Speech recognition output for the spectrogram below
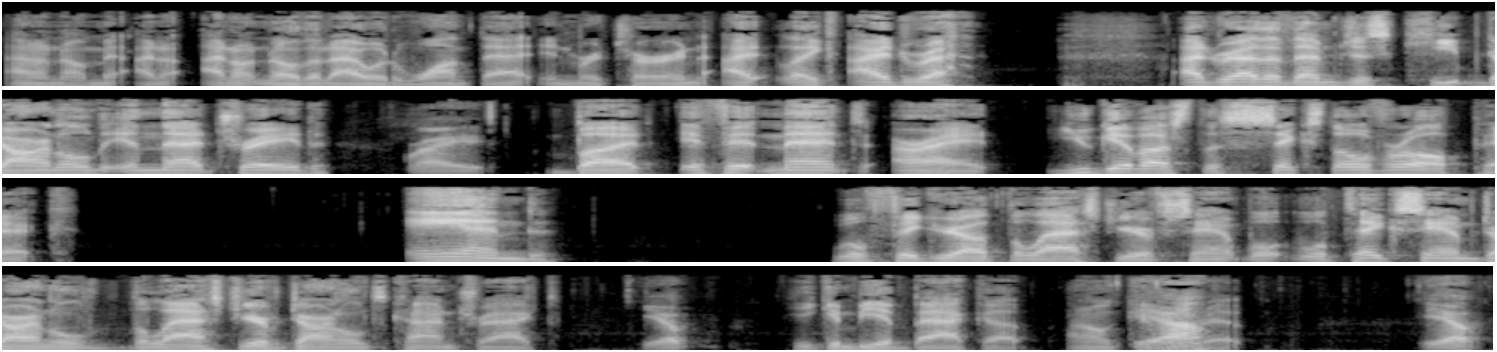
I don't know. I don't, I don't know that I would want that in return. I like I'd ra- I'd rather them just keep Darnold in that trade. Right. But if it meant, all right, you give us the sixth overall pick, and we'll figure out the last year of Sam. We'll, we'll take Sam Darnold, the last year of Darnold's contract. Yep. He can be a backup. I don't give Yeah. a rip. Yep.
